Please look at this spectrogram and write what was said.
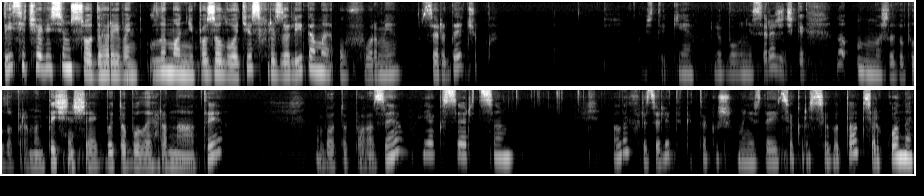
1800 гривень в лимонній позолоті з хризолітами у формі сердечок. Такі любовні сережечки. Ну, можливо, було б романтичніше, якби то були гранати або топази, як серце. Але хризолітики також, мені здається, красиво. Та циркони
